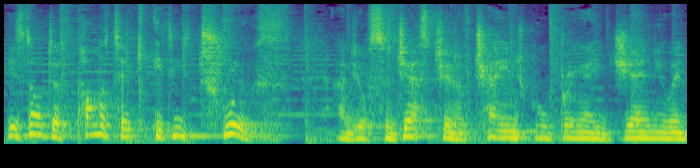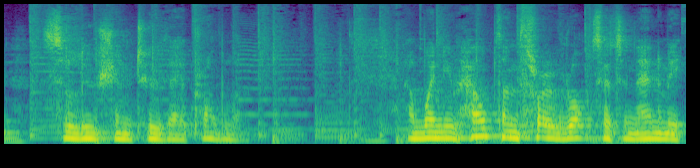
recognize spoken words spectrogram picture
it's not just politic, it is truth, and your suggestion of change will bring a genuine solution to their problem. And when you help them throw rocks at an enemy,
